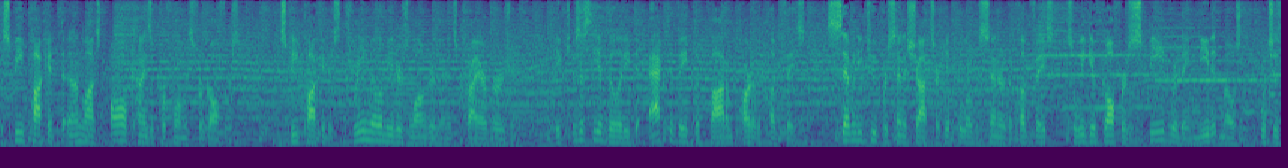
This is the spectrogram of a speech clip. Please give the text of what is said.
The Speed Pocket unlocks all kinds of performance for golfers. The Speed Pocket is three millimeters longer than its prior version. It gives us the ability to activate the bottom part of the club face. 72% of shots are hit below the center of the club face, so we give golfers speed where they need it most, which is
